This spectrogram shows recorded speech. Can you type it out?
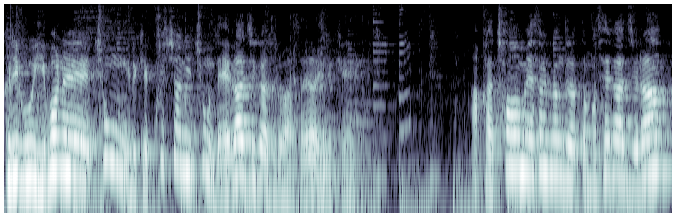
그리고 이번에 총 이렇게 쿠션이 총 4가지가 들어왔어요. 이렇게. 아까 처음에 설명드렸던 거 3가지랑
